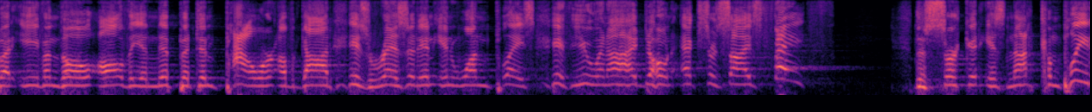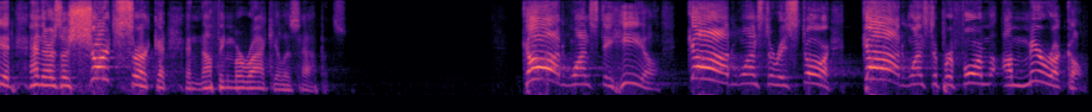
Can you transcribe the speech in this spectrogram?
But even though all the omnipotent power of God is resident in one place, if you and I don't exercise faith, the circuit is not completed and there's a short circuit and nothing miraculous happens. God wants to heal. God wants to restore. God wants to perform a miracle.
